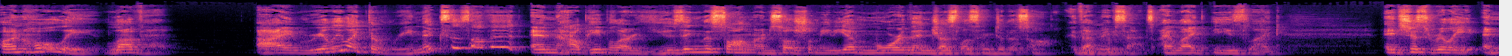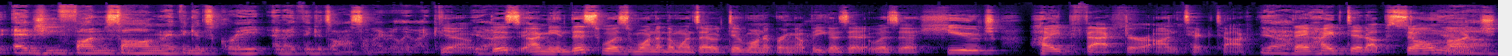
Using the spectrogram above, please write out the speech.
Unholy. Love it. I really like the remixes of it and how people are using the song on social media more than just listening to the song, if that makes Mm-hmm. sense. I like these, like, it's just really an edgy, fun song, and I think it's great, and I think it's awesome. I really like it. Yeah, this. I mean, this was one of the ones I did want to bring up because it was a huge hype factor on TikTok. Yeah. they hyped it up so much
